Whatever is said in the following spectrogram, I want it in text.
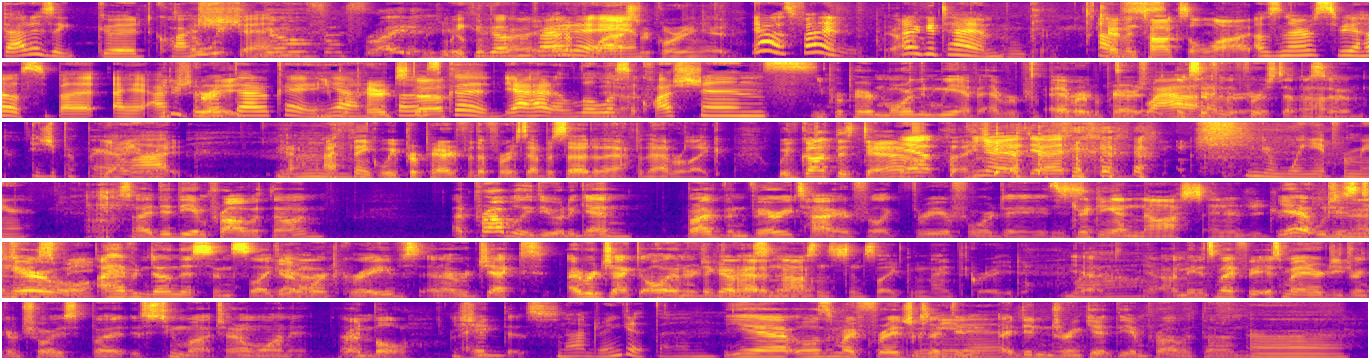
that is a good A question. week ago from Friday. We could go from Friday. I had a Friday. blast recording it. Yeah, it was fun. I had a good time. Okay. Kevin was- talks a lot. I was nervous to be a host, but I actually great. worked out okay. You yeah, prepared I thought stuff? it was good. Yeah, I had a little list Yeah. of questions. You prepared more than we have ever prepared. Ever prepared. Wow. Except for the Ever. first Uh-huh. episode. Did you prepare Yeah, a you're lot? right. Yeah, I think we prepared for the first episode, and after that, we're like, we've got this down. Yep, Like- you know how to do it. you can wing it from here. So I did the improvathon. I'd probably do it again, but I've been very tired for like three or four days. He's drinking a Nos energy drink. Yeah, which is terrible. I haven't done this since like I worked Graves, and I reject I reject all I energy. think I've had a drinks now. Nos since, since like ninth grade. Yeah, Wow. Yeah. I mean it's my fa- it's my energy drink of choice, but it's too much. I don't want it. Red I'm- Bull. You I should hate this. not drink it then. Yeah, well, it's in my fridge because You I need didn't it. I didn't drink it at the improvathon. Uh, That's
